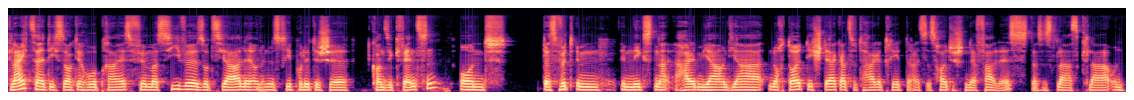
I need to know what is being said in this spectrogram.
Gleichzeitig sorgt der hohe Preis für massive soziale und industriepolitische Konsequenzen und das wird im, im nächsten halben Jahr und Jahr noch deutlich stärker zutage treten, als es heute schon der Fall ist. Das ist glasklar. Und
